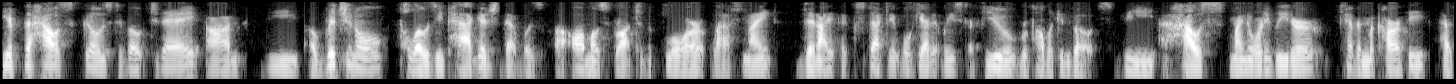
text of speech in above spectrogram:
If the House goes to vote today on the original Pelosi package that was uh, almost brought to the floor last night, then I expect it will get at least a few Republican votes. The House Minority Leader, Kevin McCarthy, has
